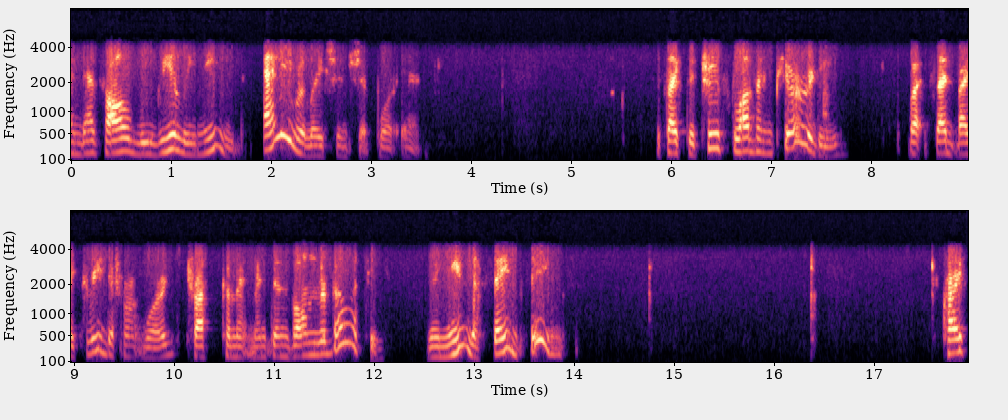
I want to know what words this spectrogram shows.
And that's all we really need, any relationship we're in. It's like the truth, love, and purity, but said by three different words trust, commitment, and vulnerability. They mean the same things. Christ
